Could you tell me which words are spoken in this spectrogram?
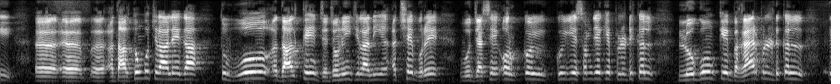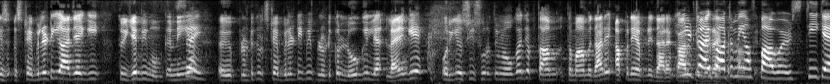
अदालतों को चला लेगा तो वो अदालतें जजों नहीं चलानी है अच्छे बुरे वो जैसे और कोई कोई ये समझे कि पॉलिटिकल लोगों के बगैर पॉलिटिकल स्टेबिलिटी आ जाएगी तो ये भी मुमकिन नहीं है। पॉलिटिकल स्टेबिलिटी भी पॉलिटिकल लोग ही लाएँगे और ये उसी सूरत में होगा जब तमाम इदारे अपने अपने दायरे ठीक है।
